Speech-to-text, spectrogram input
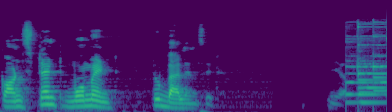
constant moment to balance it. Yeah.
